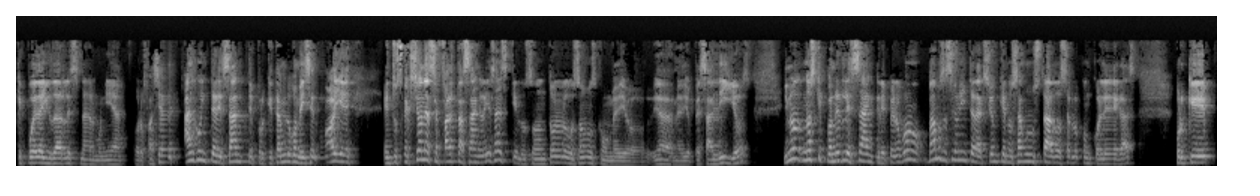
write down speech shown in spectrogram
que puede ayudarles en armonía orofacial. Algo interesante porque también luego me dicen, oye, en tu sección hace falta sangre. Ya sabes que los odontólogos somos como medio, medio pesadillos. Y no, no es que ponerle sangre, pero bueno, vamos a hacer una interacción que nos ha gustado hacerlo con colegas, porque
